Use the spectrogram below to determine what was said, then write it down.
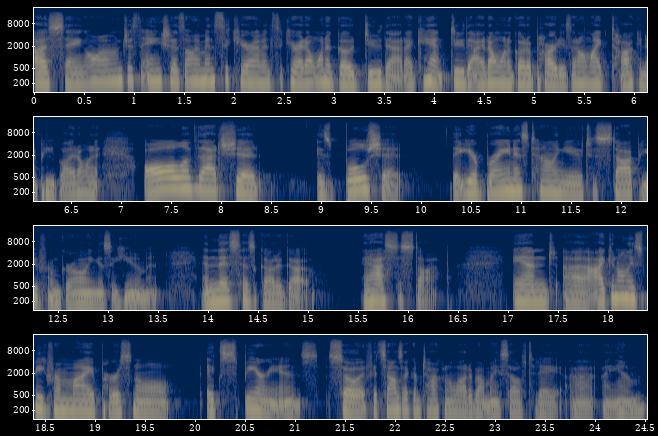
us saying, oh, I'm just anxious. Oh, I'm insecure. I'm insecure. I don't want to go do that. I can't do that. I don't want to go to parties. I don't like talking to people. I don't want to. All of that shit is bullshit that your brain is telling you to stop you from growing as a human. And this has got to go. It has to stop. And uh, I can only speak from my personal experience. So if it sounds like I'm talking a lot about myself today, uh, I am.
